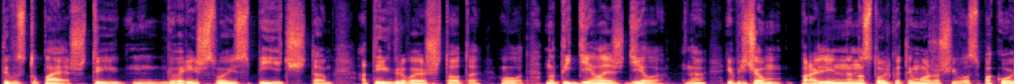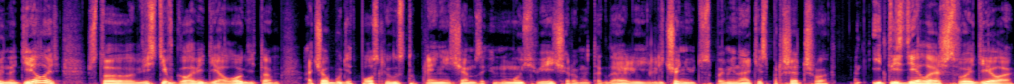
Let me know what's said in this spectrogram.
ты выступаешь, ты говоришь свой спич, там, отыгрываешь что-то, вот. Но ты делаешь дело, да? И причем параллельно настолько ты можешь его спокойно делать, что вести в голове диалоги там, а что будет после выступления, чем займусь вечером и так далее, или что-нибудь вспоминать из прошедшего. И ты сделаешь свое дело.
